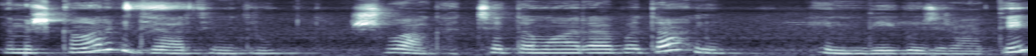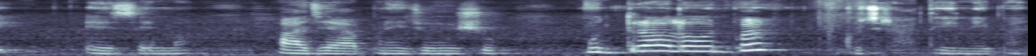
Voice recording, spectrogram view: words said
નમસ્કાર વિદ્યાર્થી મિત્રો. સ્વાગત છે તમારા બધાનું હિન્દી ગુજરાતી એસેમાં આજે આપણે જોઈશું મુદ્રા લોન પર ગુજરાતી નિબંધ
